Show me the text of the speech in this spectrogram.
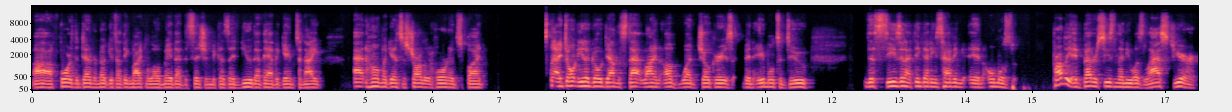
uh, for the Denver Nuggets. I think Mike Malone made that decision because they knew that they have a game tonight at home against the Charlotte Hornets. But I don't need to go down the stat line of what Joker has been able to do this season. I think that he's having an almost probably a better season than he was last year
